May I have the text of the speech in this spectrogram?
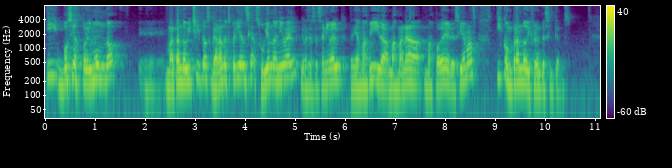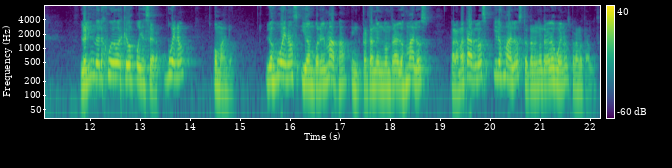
Y vos ibas por el mundo eh, matando bichitos, ganando experiencia, subiendo de nivel. Gracias a ese nivel tenías más vida, más maná, más poderes y demás. Y comprando diferentes ítems. Lo lindo del juego es que vos podías ser bueno o malo. Los buenos iban por el mapa tratando de encontrar a los malos para matarlos. Y los malos tratando de encontrar a los buenos para matarlos.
